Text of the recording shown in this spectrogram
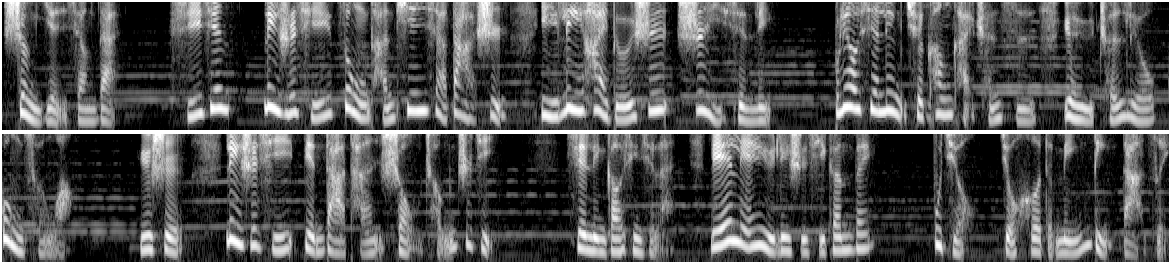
盛宴相待。席间，厉时齐纵谈天下大事，以利害得失施以县令。不料县令却慷慨陈词，愿与陈留共存亡。于是，厉时齐便大谈守城之计。县令高兴起来，连连与厉时齐干杯，不久就喝得酩酊大醉。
